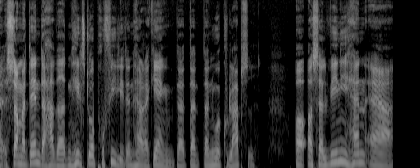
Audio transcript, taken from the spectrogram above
øh, som er den, der har været den helt store profil i den her regering, der, der, der nu er kollapset. Og, og Salvini, han er,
